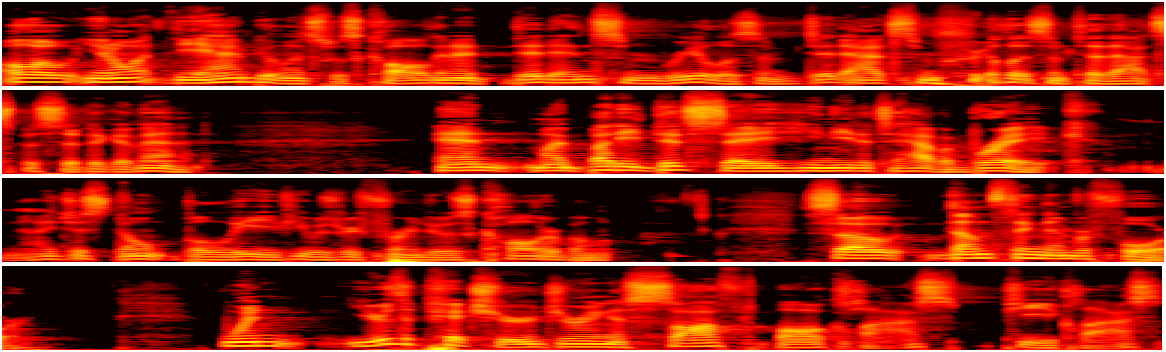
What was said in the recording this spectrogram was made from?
Although, you know what, the ambulance was called and it did end some realism, did add some realism to that specific event. And my buddy did say he needed to have a break. I just don't believe he was referring to his collarbone. So, dumb thing number four when you're the pitcher during a softball class, PE class,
